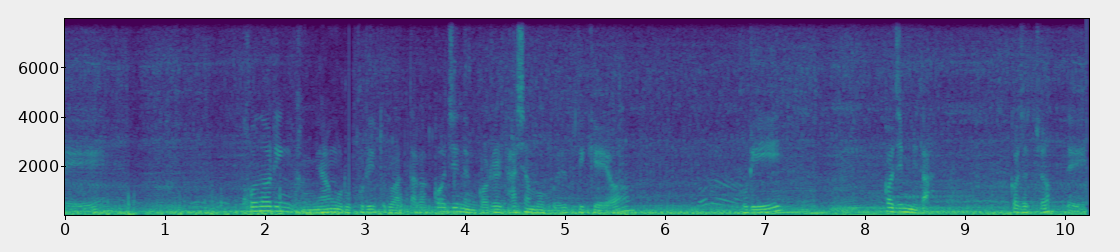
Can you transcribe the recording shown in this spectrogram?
네. 코너링 방향으로 불이 들어왔다가 꺼지는 거를 다시 한번 보여드릴게요. 불이 꺼집니다. 꺼졌죠? 네.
